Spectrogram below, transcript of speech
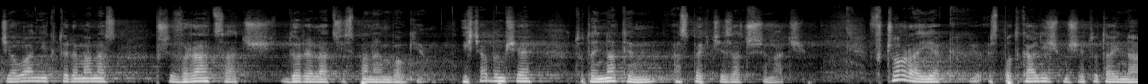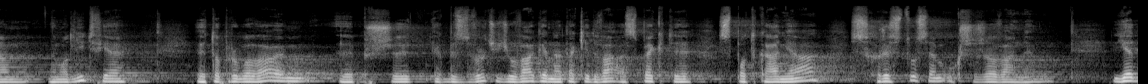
działanie, które ma nas przywracać do relacji z Panem Bogiem. I chciałbym się tutaj na tym aspekcie zatrzymać. Wczoraj, jak spotkaliśmy się tutaj na, na modlitwie, y, to próbowałem y, przy, jakby zwrócić uwagę na takie dwa aspekty spotkania z Chrystusem ukrzyżowanym. Jed,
